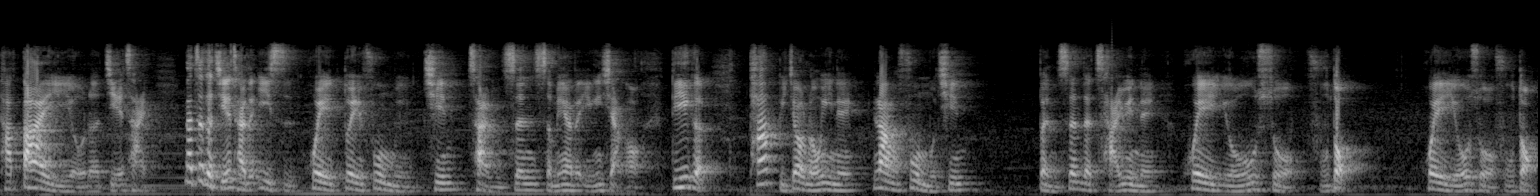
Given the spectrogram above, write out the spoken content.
它带有了劫财。那这个劫财的意思会对父母亲产生什么样的影响哦？第一个，它比较容易呢，让父母亲本身的财运呢会有所浮动，会有所浮动。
